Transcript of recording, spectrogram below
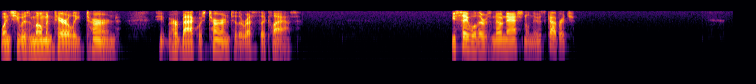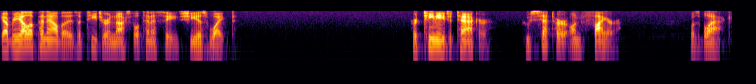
when she was momentarily turned. Her back was turned to the rest of the class. You say, well, there was no national news coverage. Gabriella Penalba is a teacher in Knoxville, Tennessee. She is white. Her teenage attacker, who set her on fire, was black.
